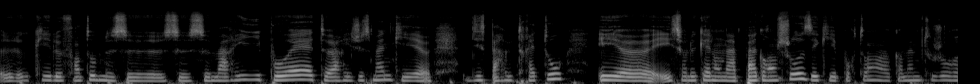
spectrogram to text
euh, qui est le fantôme de ce, ce, mari poète Harry Jusman qui est disparu très tôt et, et sur lequel on n'a pas grand chose et qui est pourtant quand même toujours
